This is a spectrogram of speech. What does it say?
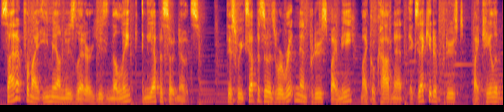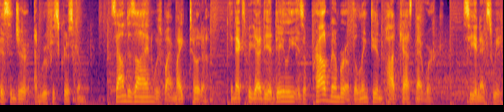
sign up for my email newsletter using the link in the episode notes. This week's episodes were written and produced by me, Michael Kovnat, executive produced by Caleb Bissinger and Rufus Griscom. Sound design was by Mike Toda. The Next Big Idea Daily is a proud member of the LinkedIn Podcast Network. See you next week.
